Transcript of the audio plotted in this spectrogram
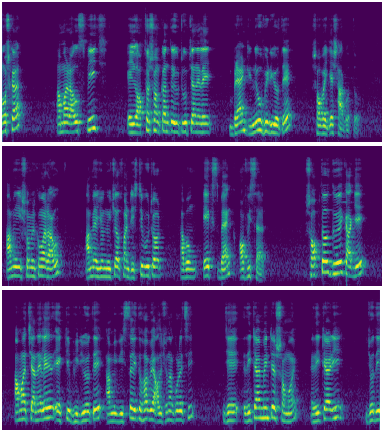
নমস্কার, আমার রাউস স্পিচ এই অর্থ সংক্রান্ত ইউটিউব চ্যানেলে ব্র্যান্ড নিউ ভিডিওতে সবাইকে স্বাগত। আমি সমীর কুমার রাউত, আমি একজন মিউচুয়াল ফান্ড ডিস্ট্রিবিউটর এবং এক্স ব্যাংক অফিসার সপ্তাহ দুয়েক আগে আমার চ্যানেলের একটি ভিডিওতে আমি বিস্তারিতভাবে আলোচনা করেছি যে রিটায়ারমেন্টের সময় রিটায়ারি যদি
